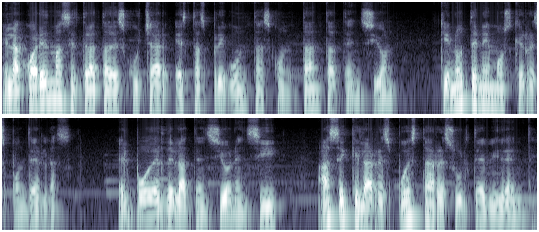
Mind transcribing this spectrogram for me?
En la cuaresma se trata de escuchar estas preguntas con tanta atención que no tenemos que responderlas. El poder de la atención en sí hace que la respuesta resulte evidente.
